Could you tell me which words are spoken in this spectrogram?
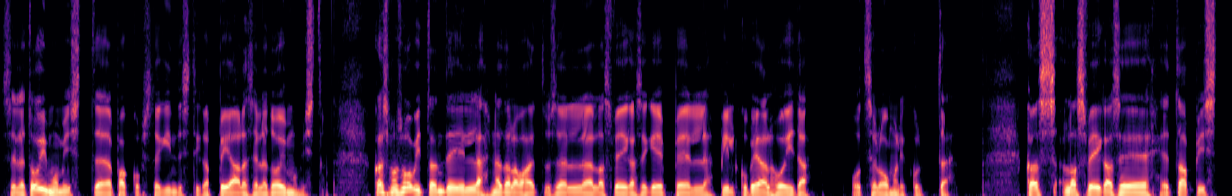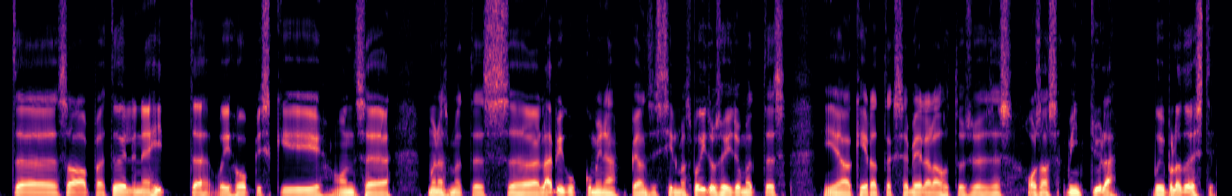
selle toimumist, pakub seda kindlasti ka peale selle toimumist. kas ma soovitan teil nädalavahetusel Las Vegase GP-l pilku peal hoida? otse loomulikult. kas Las Vegase etapist äh, saab tõeline hitt või hoopiski on see mõnes mõttes äh, läbikukkumine, pean siis silmas võidusõidu mõttes ja keeratakse meelelahutuses osas vinti üle võib-olla tõesti.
